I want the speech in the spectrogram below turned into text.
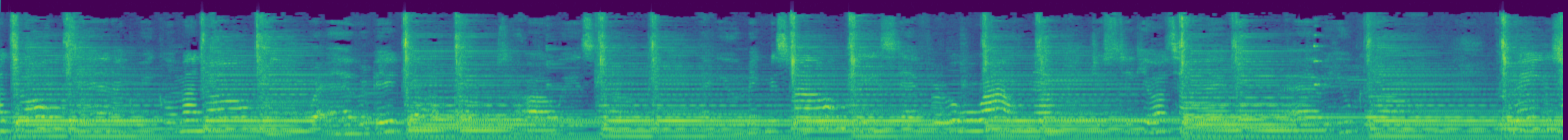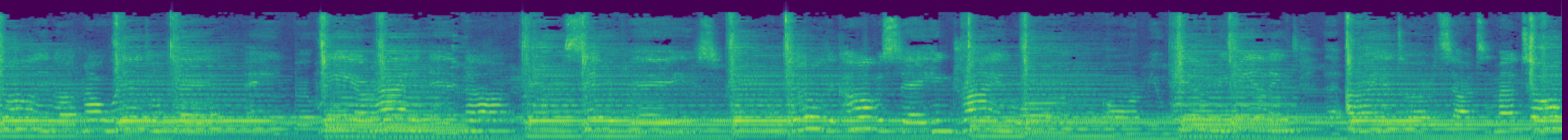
my toes and I crinkle my nose. my toes.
